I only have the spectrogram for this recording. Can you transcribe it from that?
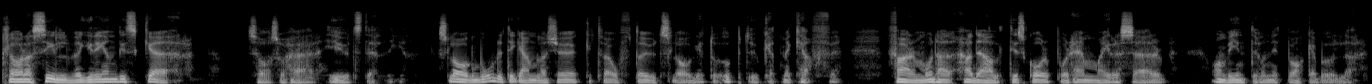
Klara Silvergren Biskär sa så här i utställningen. Slagbordet i gamla köket var ofta utslaget och uppdukat med kaffe. Farmor hade alltid skorpor hemma i reserv om vi inte hunnit baka bullar.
